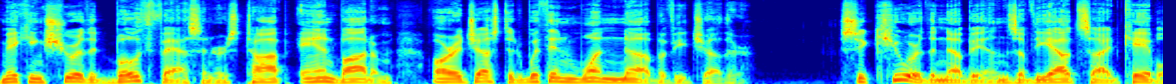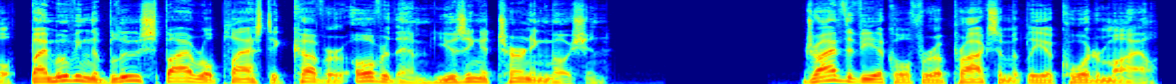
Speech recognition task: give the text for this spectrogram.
making sure that both fasteners, top and bottom, are adjusted within one nub of each other. Secure the nub ends of the outside cable by moving the blue spiral plastic cover over them using a turning motion. Drive the vehicle for approximately a quarter mile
